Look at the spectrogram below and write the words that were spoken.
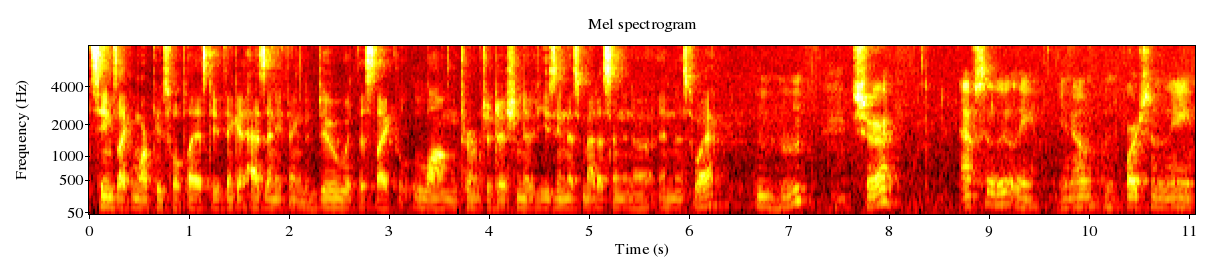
seems like a more peaceful place do you think it has anything to do with this like long-term tradition of using this medicine in a in this way mhm sure absolutely. You know unfortunately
